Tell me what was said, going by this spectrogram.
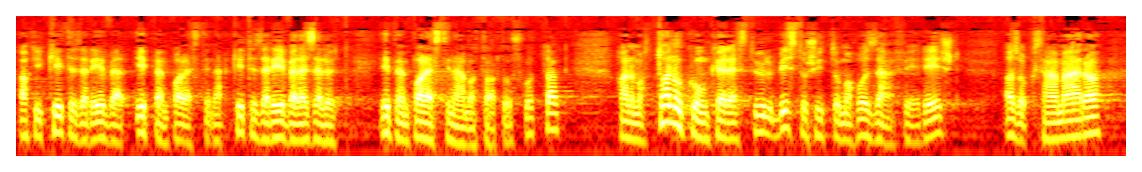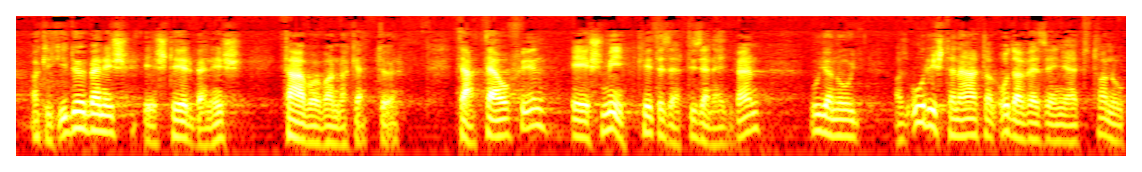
akik 2000 évvel, éppen Palesztiná, 2000 évvel ezelőtt éppen Palesztinába tartózkodtak, hanem a tanukon keresztül biztosítom a hozzáférést azok számára, akik időben is és térben is távol vannak ettől. Tehát Teofil és mi 2011-ben ugyanúgy az Úristen által odavezényelt tanúk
